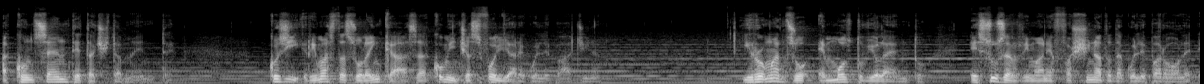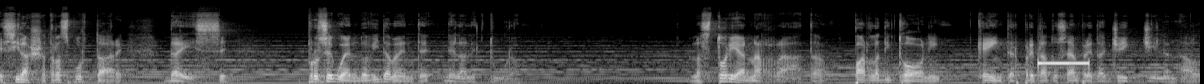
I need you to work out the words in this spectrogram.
acconsente tacitamente. Così, rimasta sola in casa, comincia a sfogliare quelle pagine. Il romanzo è molto violento e Susan rimane affascinata da quelle parole e si lascia trasportare da esse, proseguendo avidamente nella lettura. La storia narrata parla di Tony, che è interpretato sempre da Jake Gyllenhaal,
